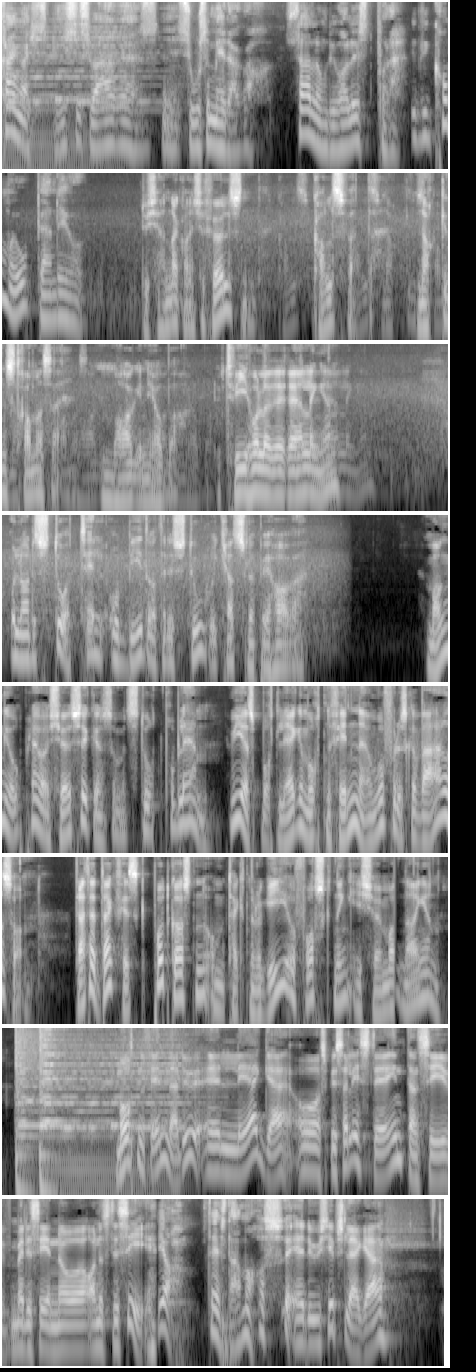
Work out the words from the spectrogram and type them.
trenger ikke spise svære eh, sosemiddager. Selv om du har lyst på det. Vi kommer jo opp igjen, det òg. Du kjenner kanskje følelsen. Kaldsvette. Nakken strammer seg. Magen jobber. Du tviholder i relingen. Og la det stå til å bidra til det store kretsløpet i havet. Mange opplever sjøsyken som et stort problem. Vi har spurt lege Morten Finne om hvorfor det skal være sånn. Dette er Dekkfisk, podkasten om teknologi og forskning i sjømatnæringen. Morten Finne, du er lege og spesialist i intensivmedisin og anestesi. Ja, det stemmer. Og så er du skipslege.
